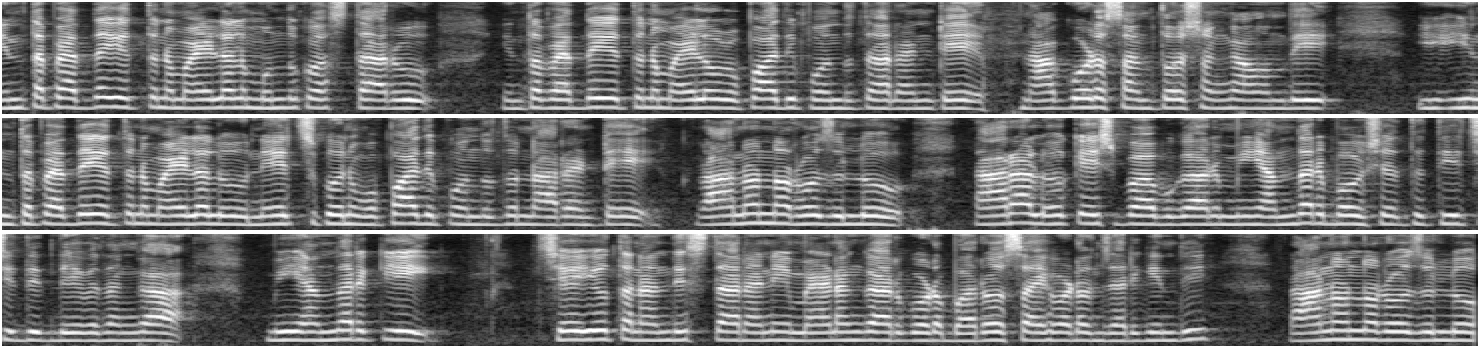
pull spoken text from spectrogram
ఇంత పెద్ద ఎత్తున మహిళలు ముందుకు వస్తారు ఇంత పెద్ద ఎత్తున మహిళలు ఉపాధి పొందుతారంటే నాకు కూడా సంతోషంగా ఉంది. ఇంత పెద్ద ఎత్తున మహిళలు నేర్చుకొని ఉపాధి పొందుతున్నారంటే రానున్న రోజుల్లో నారా లోకేష్ బాబు గారు మీ అందరి భవిష్యత్తు తీర్చిదిద్దే విధంగా మీ అందరికీ చేయూతను అందిస్తారని మేడం గారు కూడా భరోసా ఇవ్వడం జరిగింది. రానున్న రోజుల్లో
